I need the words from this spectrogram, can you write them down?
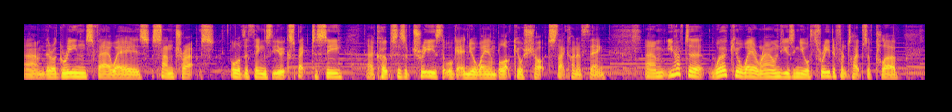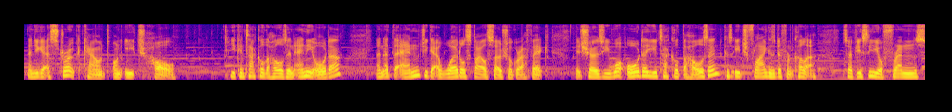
um, there are greens, fairways, sand traps, all of the things that you expect to see, uh, copses of trees that will get in your way and block your shots, that kind of thing. Um, you have to work your way around using your three different types of club, and you get a stroke count on each hole. You can tackle the holes in any order, and at the end, you get a Wordle style social graphic. It shows you what order you tackled the holes in, because each flag is a different color. So if you see your friend's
